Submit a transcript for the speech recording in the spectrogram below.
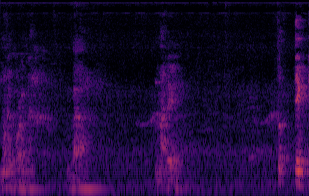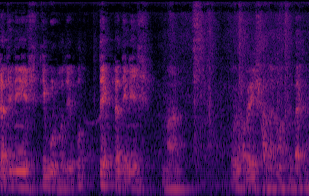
মনে পড়ে না। বা মারে প্রত্যেকটা জিনিস, কি বলব যে প্রত্যেকটা জিনিস মার। ওইভাবেই সাজানো আছে, দেখেন।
